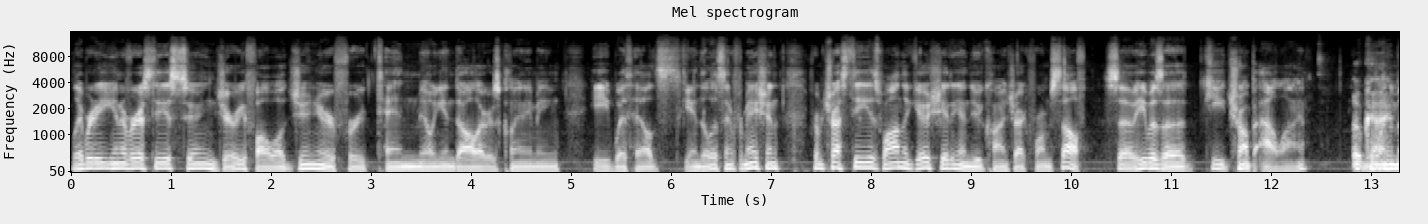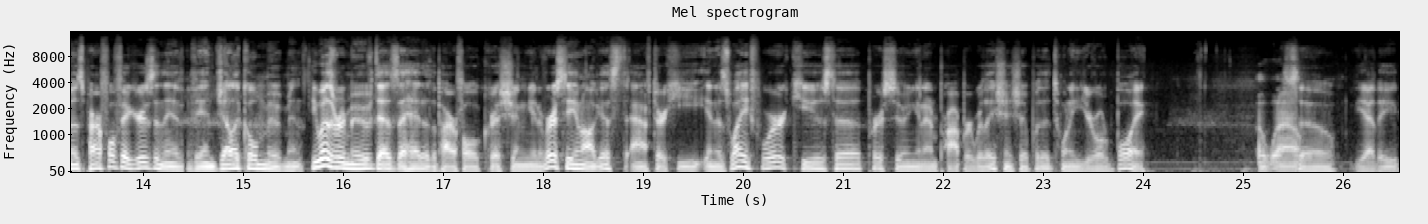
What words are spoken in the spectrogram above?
Liberty University is suing Jerry Falwell Jr. for $10 million, claiming he withheld scandalous information from trustees while negotiating a new contract for himself. So he was a key Trump ally. Okay. One of the most powerful figures in the evangelical movement. He was removed as the head of the powerful Christian university in August after he and his wife were accused of pursuing an improper relationship with a 20 year old boy. Oh wow. So, yeah, they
